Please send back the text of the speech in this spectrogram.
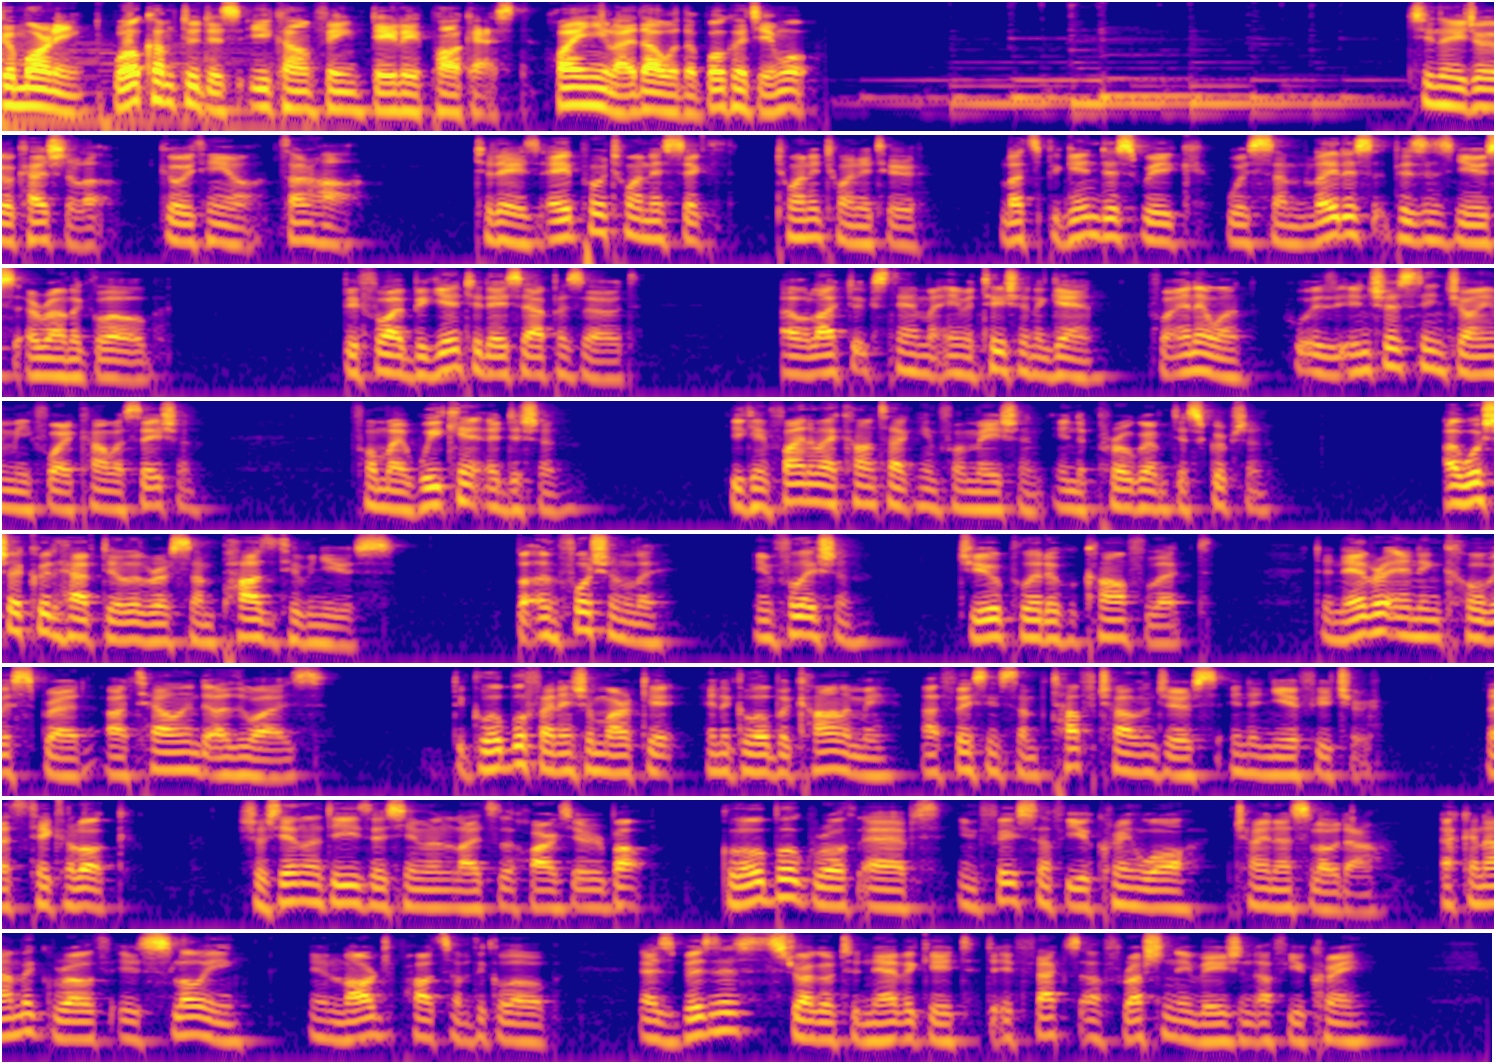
Good morning, welcome to this EconFin Daily Podcast。欢迎你来到我的播客节目。新的一周又开始了，各位听友，早上好。Today is April 26th, 2022. Let's begin this week with some latest business news around the globe. Before I begin today's episode, I would like to extend my invitation again for anyone who is interested in joining me for a conversation for my weekend edition. You can find my contact information in the program description. I wish I could have delivered some positive news, but unfortunately, inflation, geopolitical conflict, the never ending COVID spread are telling the otherwise. The global financial market and the global economy are facing some tough challenges in the near future. Let's take a look. 首先呢，第一则新闻来自《华尔街日报》：Global growth ebbs in face of Ukraine war, China slowdown. Economic growth is slowing in large parts of the globe as business struggle to navigate the effects of Russian invasion of Ukraine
